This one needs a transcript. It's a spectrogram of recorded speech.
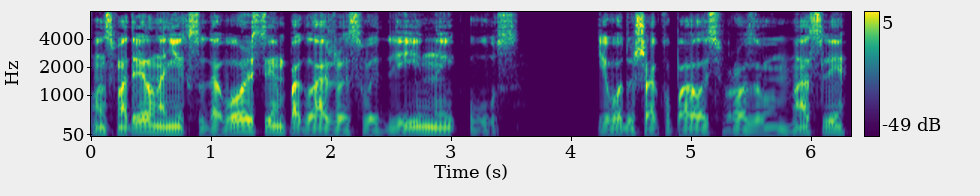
Он смотрел на них с удовольствием, поглаживая свой длинный ус. Его душа купалась в розовом масле,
